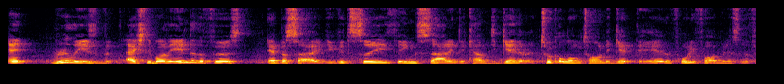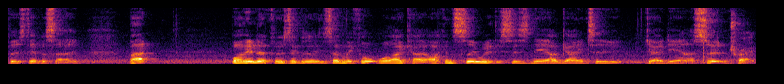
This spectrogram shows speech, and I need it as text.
it really is actually by the end of the first episode, you could see things starting to come together. It took a long time to get there, the 45 minutes of the first episode, but by the end of the first episode, you suddenly thought, well, okay, I can see where this is now going to go down a certain track.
